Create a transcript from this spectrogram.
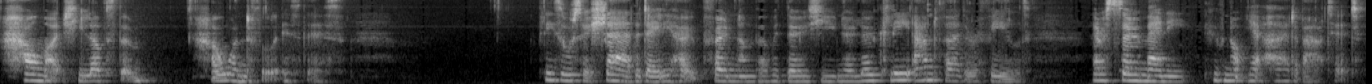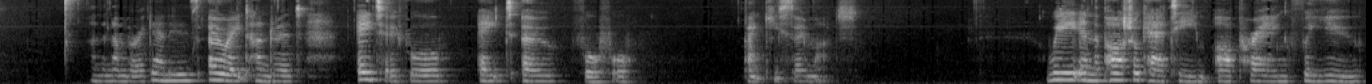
how much He loves them. How wonderful is this? Please also share the Daily Hope phone number with those you know locally and further afield. There are so many who've not yet heard about it. And the number again is 0800 804 8044. Thank you so much. We in the pastoral care team are praying for you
